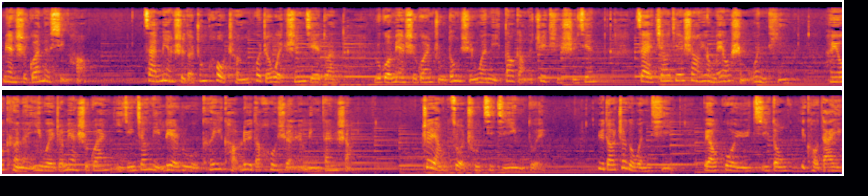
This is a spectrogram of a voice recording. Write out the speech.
面试官的信号，在面试的中后程或者尾声阶段，如果面试官主动询问你到岗的具体时间。在交接上又没有什么问题，很有可能意味着面试官已经将你列入可以考虑的候选人名单上。这样做出积极应对。遇到这个问题，不要过于激动，一口答应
